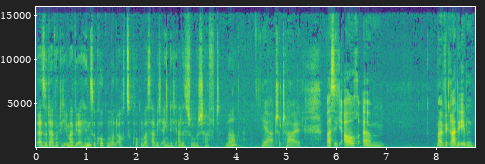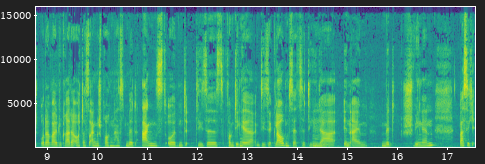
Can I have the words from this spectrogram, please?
also da wirklich immer wieder hinzugucken und auch zu gucken, was habe ich eigentlich alles schon geschafft. Ne? Ja, total. Was ich auch ähm, weil wir gerade eben oder weil du gerade auch das angesprochen hast mit Angst und dieses vom Dinge, diese Glaubenssätze, die mhm. da in einem mitschwingen. Was ich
